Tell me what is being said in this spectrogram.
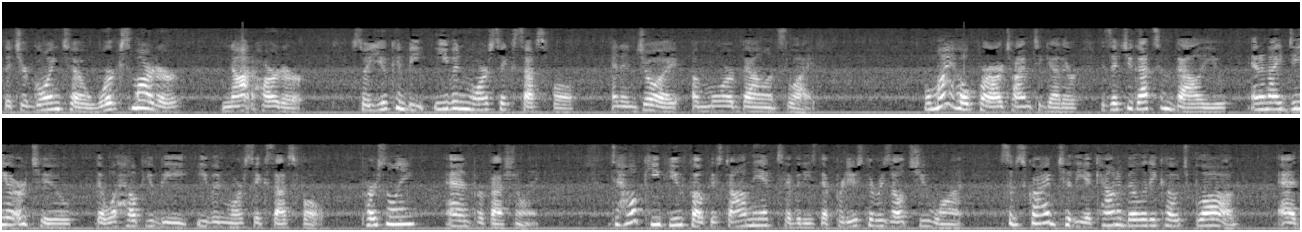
that you're going to work smarter, not harder, so you can be even more successful and enjoy a more balanced life. Well, my hope for our time together is that you got some value and an idea or two that will help you be even more successful, personally and professionally. To help keep you focused on the activities that produce the results you want, subscribe to the Accountability Coach blog at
